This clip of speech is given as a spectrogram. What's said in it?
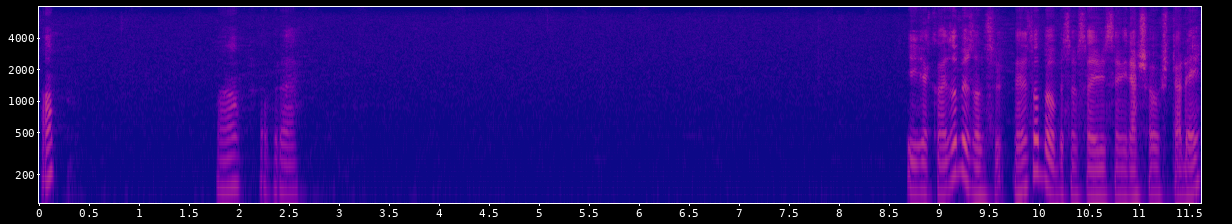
Hop. No, dobré. Víš, jako nezlobil jsem si, nezlobil bych se, že jsem ji našel už tady.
